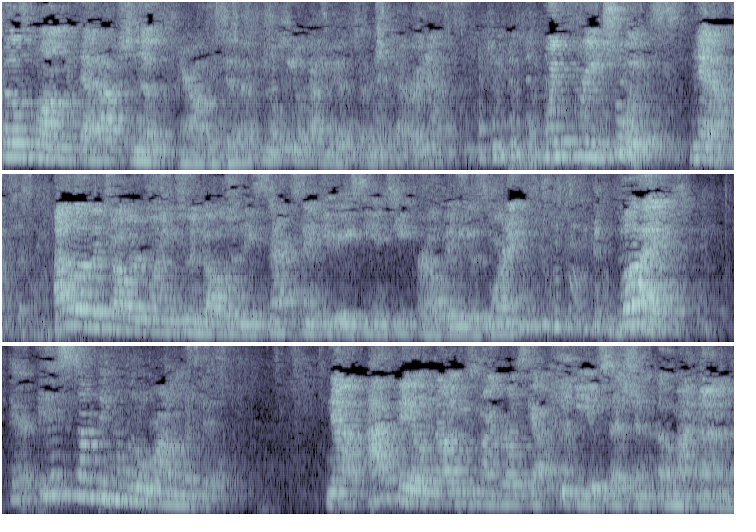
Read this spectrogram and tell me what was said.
goes along with that option of, here, I'll know, we don't do so I did that right now. With free choice. Now, I love that y'all are wanting to indulge in these snacks. Thank you, AC&T, for helping me this morning. But, there is something a little wrong with it. Now, I failed, and I'll use my Girl Scout cookie obsession of my own.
